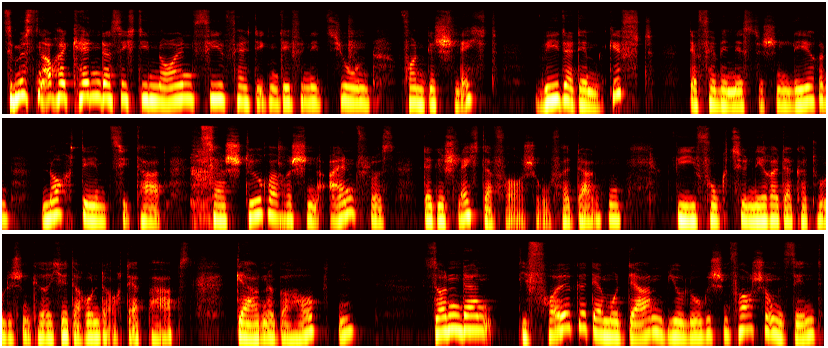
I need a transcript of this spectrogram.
Sie müssten auch erkennen, dass sich die neuen vielfältigen Definitionen von Geschlecht weder dem Gift der feministischen Lehren noch dem Zitat zerstörerischen Einfluss der Geschlechterforschung verdanken, wie Funktionäre der katholischen Kirche, darunter auch der Papst, gerne behaupten, sondern die Folge der modernen biologischen Forschung sind,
